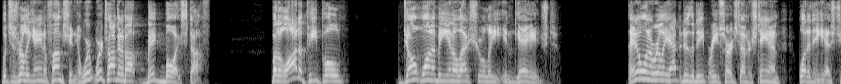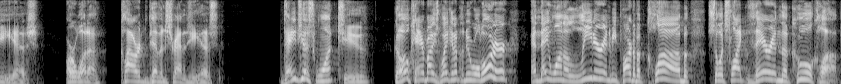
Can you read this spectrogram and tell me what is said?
which is really gain of function. You know, we're, we're talking about big boy stuff. But a lot of people don't want to be intellectually engaged. They don't want to really have to do the deep research to understand what an ESG is or what a Cloward and Piven strategy is. They just want to go, okay, everybody's waking up to the New World Order and they want a leader and to be part of a club. So it's like they're in the cool club.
